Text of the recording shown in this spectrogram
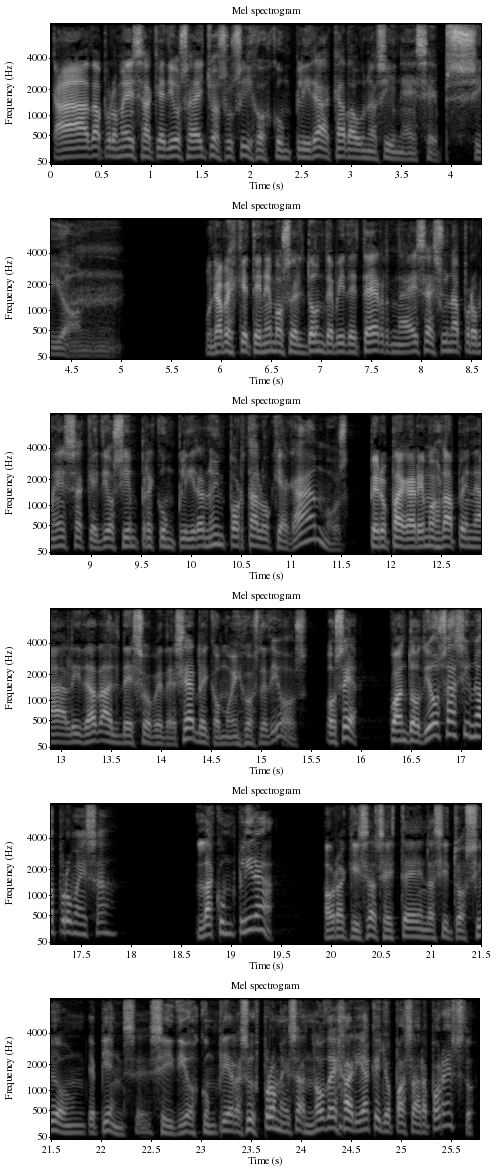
Cada promesa que Dios ha hecho a sus hijos cumplirá cada una sin excepción. Una vez que tenemos el don de vida eterna, esa es una promesa que Dios siempre cumplirá, no importa lo que hagamos, pero pagaremos la penalidad al desobedecerle como hijos de Dios. O sea, cuando Dios hace una promesa, la cumplirá. Ahora quizás esté en la situación que piense, si Dios cumpliera sus promesas, no dejaría que yo pasara por esto.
